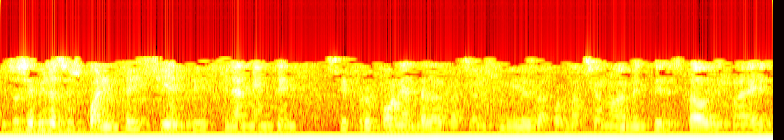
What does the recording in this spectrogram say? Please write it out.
Entonces en 1947 finalmente se propone ante las Naciones Unidas la formación nuevamente del Estado de Israel,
